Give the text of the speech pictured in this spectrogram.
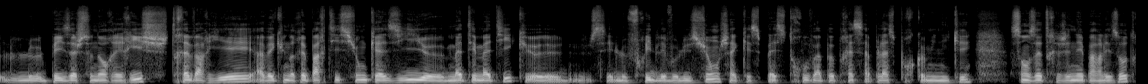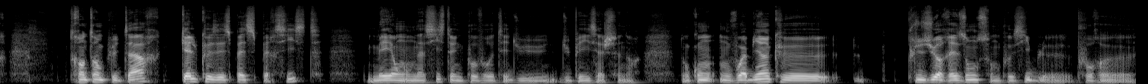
le paysage sonore est riche, très varié, avec une répartition quasi euh, mathématique. Euh, c'est le fruit de l'évolution. Chaque espèce trouve à peu près sa place pour communiquer sans être gênée par les autres. 30 ans plus tard, quelques espèces persistent, mais on assiste à une pauvreté du, paysage sonore. Donc on, on voit bien que plusieurs raisons sont possibles pour euh,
